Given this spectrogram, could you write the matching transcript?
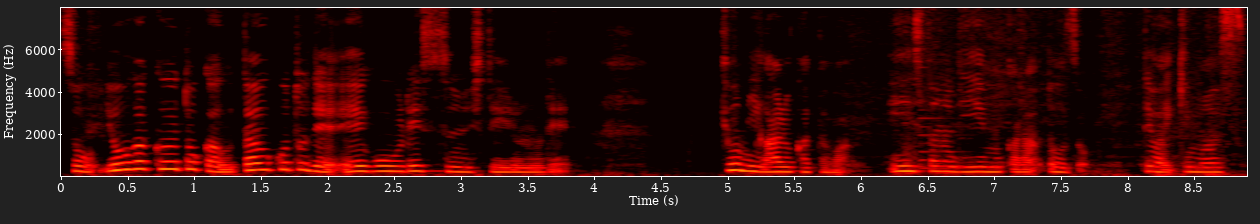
そう洋楽とか歌うことで英語をレッスンしているので興味がある方はインスタの DM からどうぞ。では行きます。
